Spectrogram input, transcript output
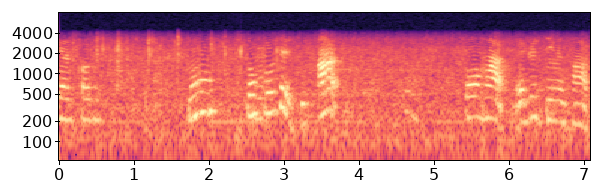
Yeah, it's closing. No, don't close it, it's hot. So hot, everything is hot.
